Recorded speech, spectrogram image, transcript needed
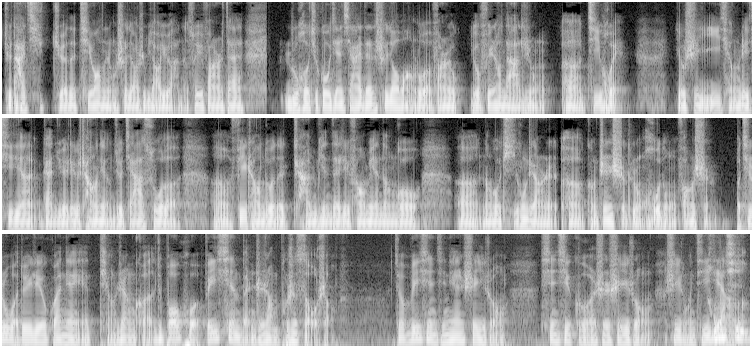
就他期觉得期望那种社交是比较远的，所以反而在如何去构建下一代的社交网络，反而有有非常大的这种呃机会。又是疫情这期间，感觉这个场景就加速了，呃，非常多的产品在这方面能够呃能够提供这样的呃更真实的这种互动方式。其实我对这个观点也挺认可的，就包括微信本质上不是 social，就微信今天是一种信息格式，是一种是一种基建了。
